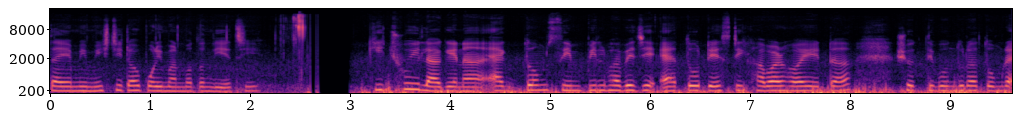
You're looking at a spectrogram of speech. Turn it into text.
তাই আমি মিষ্টিটাও পরিমাণ মতন দিয়েছি। কিছুই লাগে না। একদম সিম্পলভাবে যে এত টেস্টি খাবার হয় এটা। সত্যি বন্ধুরা, তোমরা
